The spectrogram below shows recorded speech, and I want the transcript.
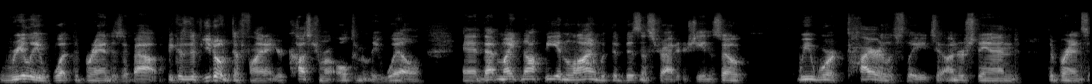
really what the brand is about because if you don't define it your customer ultimately will and that might not be in line with the business strategy and so we work tirelessly to understand the brand's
